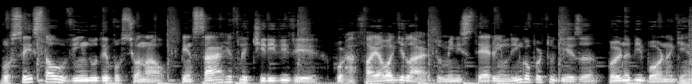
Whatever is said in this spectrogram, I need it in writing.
Você está ouvindo o devocional Pensar, Refletir e Viver por Rafael Aguilar, do Ministério em Língua Portuguesa Burnaby Born Again.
